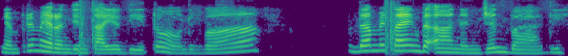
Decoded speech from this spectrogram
Siyempre, meron din tayo dito, di ba? Dami tayong daanan dyan, buddy.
